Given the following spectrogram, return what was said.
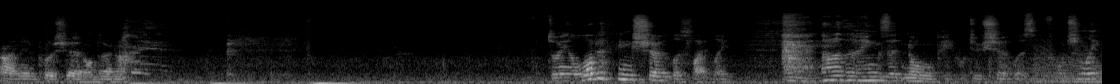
I need to put a shirt on, don't I? Doing a lot of things shirtless lately. None of the things that normal people do shirtless, unfortunately.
